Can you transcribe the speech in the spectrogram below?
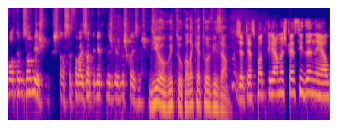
voltamos ao mesmo. Está-se a falar exatamente das mesmas coisas. Diogo, e tu, qual é que é a tua visão? Mas até se pode criar uma espécie de anel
